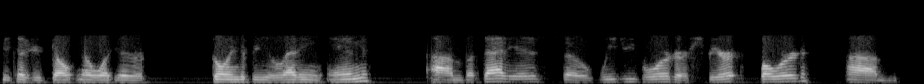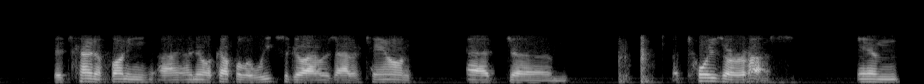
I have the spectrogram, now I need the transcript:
because you don't know what you're going to be letting in. Um, but that is the Ouija board or spirit board. Um, it's kind of funny. I, I know a couple of weeks ago I was out of town at um, Toys R Us, and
